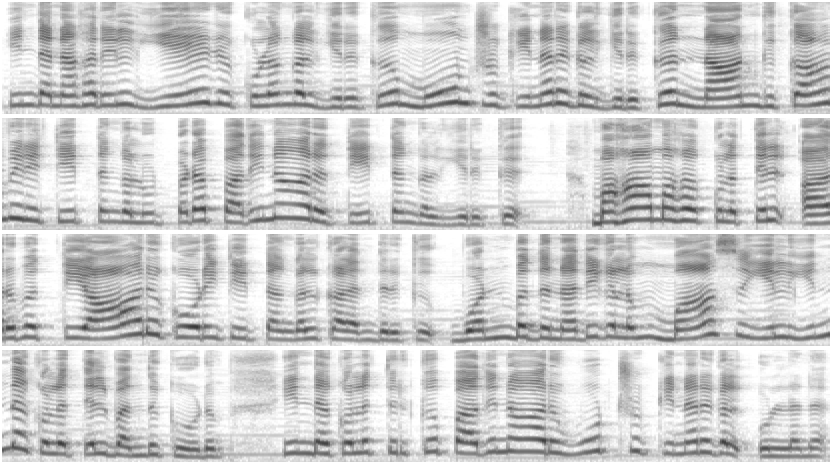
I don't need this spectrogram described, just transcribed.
இந்த நகரில் ஏழு குளங்கள் இருக்கு மூன்று கிணறுகள் இருக்கு நான்கு காவிரி தீர்த்தங்கள் உட்பட பதினாறு தீர்த்தங்கள் இருக்கு. மகாமக குளத்தில் அறுபத்தி ஆறு கோடி தீர்த்தங்கள் கலந்திருக்கு. ஒன்பது நதிகளும் மாசியில் இந்த குளத்தில் வந்து கூடும். இந்த குளத்திற்கு பதினாறு ஊற்று கிணறுகள் உள்ளன.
